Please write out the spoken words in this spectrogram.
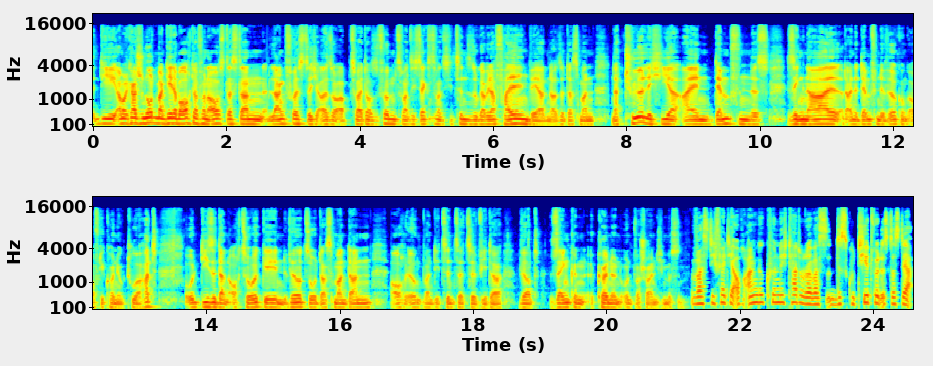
Die amerikanische Notenbank geht aber auch davon aus, dass dann langfristig, also ab 2025, 2026, die Zinsen sogar wieder fallen werden. Also dass man natürlich hier ein dämpfendes Signal und eine dämpfende Wirkung auf die Konjunktur hat und diese dann auch zurückgehen wird, so dass man dann auch irgendwann die Zinssätze wieder wird senken können und wahrscheinlich müssen. Was die FED ja auch angekündigt hat oder was diskutiert wird, ist, dass der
